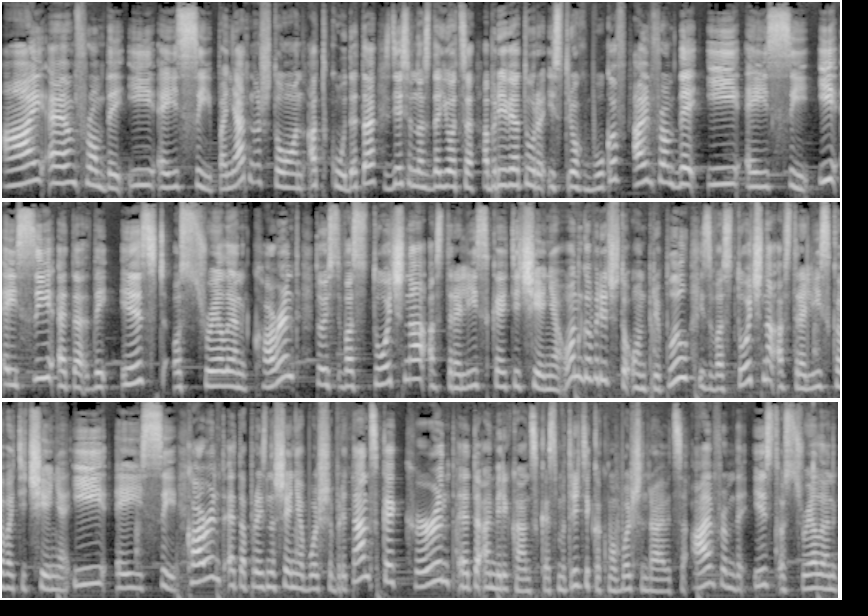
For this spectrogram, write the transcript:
I am from the EAC. Понятно, что он откуда-то. Здесь у нас дается аббревиатура из трех букв. I'm from the EAC. EAC это the East Australian Current, то есть восточно-австралийское течение. Он говорит, что он приплыл из восточно-австралийского течения. EAC. Current это произношение больше британское, current это американское. Смотрите, как вам больше нравится. I'm from the East Australian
